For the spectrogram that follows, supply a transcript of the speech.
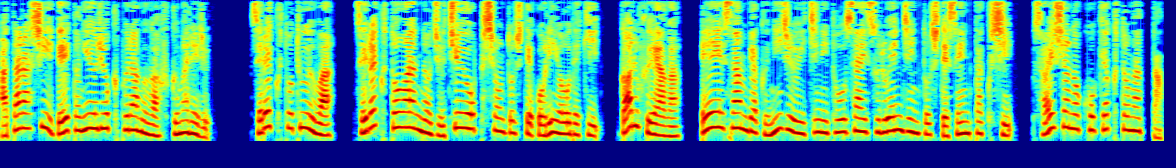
新しいデータ入力プラグが含まれる。セレクト2はセレクト1の受注オプションとしてご利用でき、ガルフ・エアが A321 に搭載するエンジンとして選択し、最初の顧客となった。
